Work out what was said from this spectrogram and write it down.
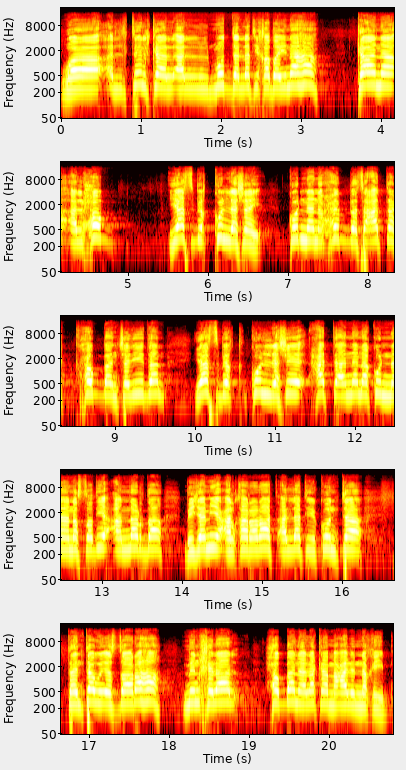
وتلك المدة التي قضيناها كان الحب يسبق كل شيء. كنا نحب سعادتك حبا شديدا يسبق كل شيء حتى أننا كنا نستطيع أن نرضى بجميع القرارات التي كنت تنتوي إصدارها من خلال حبنا لك معالي النقيب.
